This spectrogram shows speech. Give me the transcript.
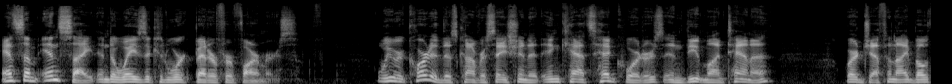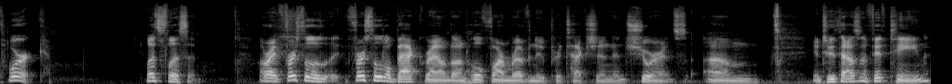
and some insight into ways it could work better for farmers. We recorded this conversation at NCAT's headquarters in Butte, Montana, where Jeff and I both work. Let's listen. All right, first a little, first a little background on whole farm revenue protection insurance. Um, in 2015,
